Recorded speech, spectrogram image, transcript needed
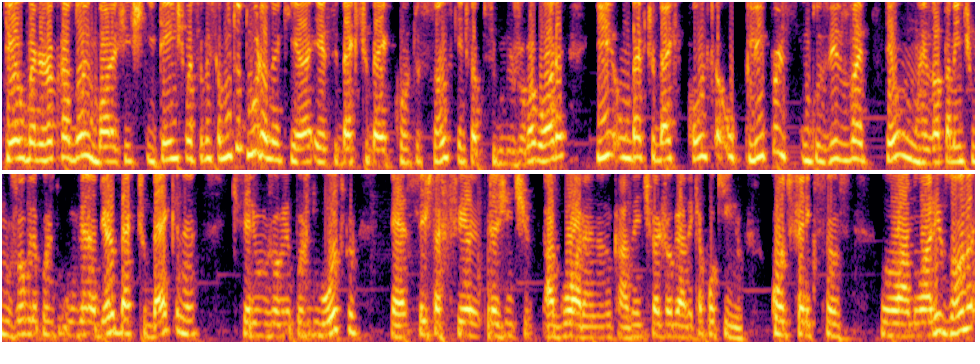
ter o melhor jogador, embora a gente. E tem uma sequência muito dura, né? Que é esse back-to-back contra o Suns, que a gente vai pro segundo jogo agora, e um back-to-back contra o Clippers. Inclusive, vai ter um, exatamente um jogo depois do um verdadeiro back-to-back, né? Que seria um jogo depois do outro. É, Sexta-feira, a gente, agora, né, no caso, a gente vai jogar daqui a pouquinho contra o Phoenix Suns lá no Arizona.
